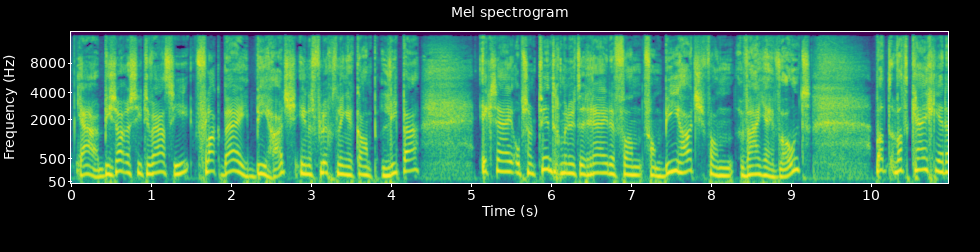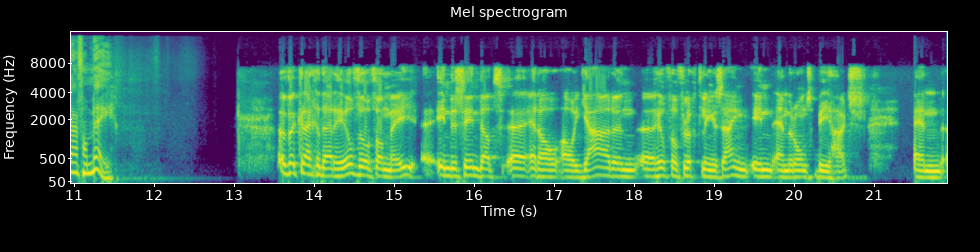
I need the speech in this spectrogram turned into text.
Ja, bizarre situatie. Vlakbij Bihać in het vluchtelingenkamp Lipa. Ik zei op zo'n 20 minuten rijden van, van Bihać, van waar jij woont. Wat, wat krijg je daarvan mee? We krijgen daar heel veel van mee. In de zin dat eh, er al, al jaren eh, heel veel vluchtelingen zijn in en rond Bihać. En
